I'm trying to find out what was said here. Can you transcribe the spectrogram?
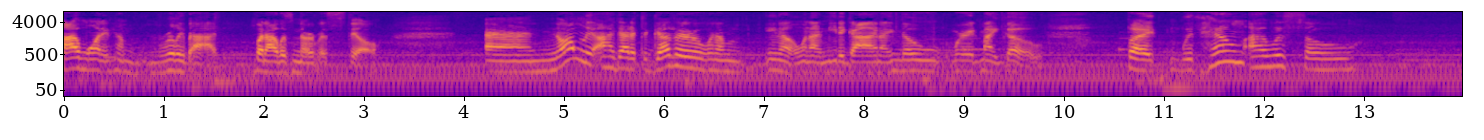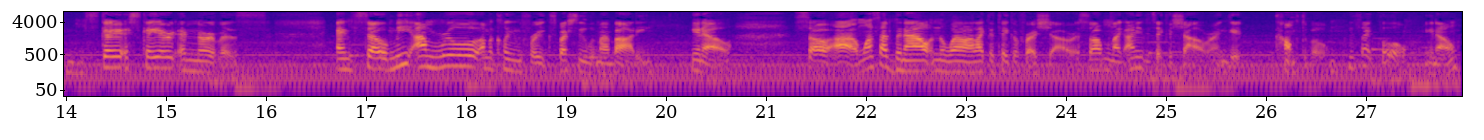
I wanted him really bad, but I was nervous still. And normally I got it together when I'm, you know, when I meet a guy and I know where it might go. But with him, I was so scared, scared and nervous and so me, I'm real. I'm a clean freak, especially with my body, you know. So uh, once I've been out in the wild, I like to take a fresh shower. So I'm like, I need to take a shower and get comfortable. He's like, cool, you know.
